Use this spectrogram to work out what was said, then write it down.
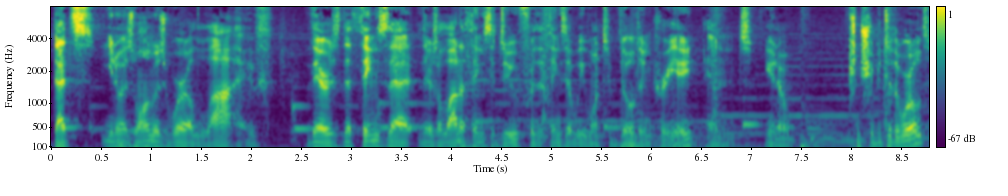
That's, you know, as long as we're alive, there's the things that there's a lot of things to do for the things that we want to build and create and, you know, contribute to the world.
